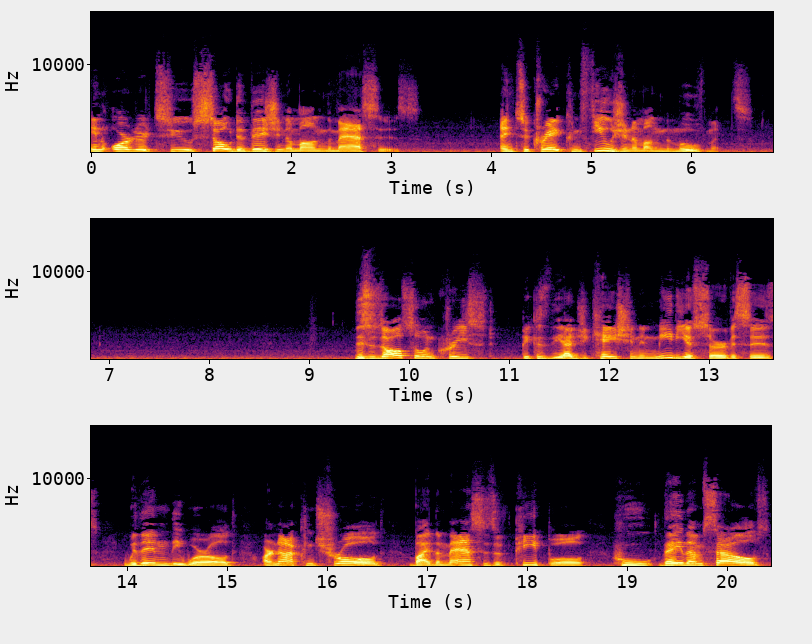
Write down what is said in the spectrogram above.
in order to sow division among the masses and to create confusion among the movements. This is also increased because the education and media services within the world are not controlled by the masses of people who they themselves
